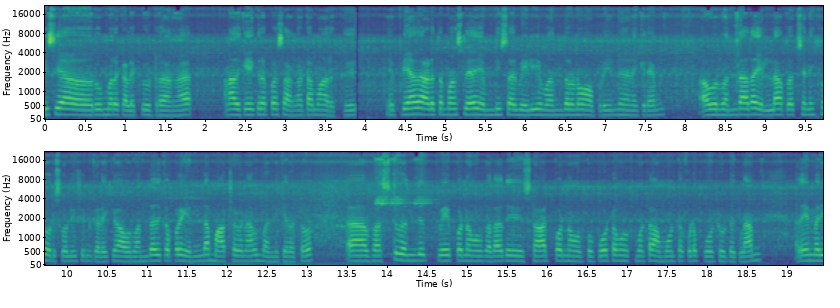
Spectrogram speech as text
ஈஸியாக ரூமரை கிளப்பி விட்றாங்க ஆனால் அதை கேட்குறப்ப சங்கட்டமாக இருக்குது எப்படியாவது அடுத்த மாதத்துலேயே எம்டி சார் வெளியே வந்துடணும் அப்படின்னு நினைக்கிறேன். அவர் வந்தால் தான் எல்லா பிரச்சனைக்கும் ஒரு சொல்யூஷன் கிடைக்கும். அவர் வந்ததுக்கப்புறம் எந்த மாற்றம் வேணாலும் பண்ணிக்கிறட்டும். ஃபஸ்ட்டு வந்து பே பண்ணவங்களுக்கு அதாவது ஸ்டார்ட் பண்ணவங்க இப்போ போட்டவங்களுக்கு மட்டும் அமௌண்ட்டை கூட போட்டு விட்டுக்கலாம். அதே மாதிரி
